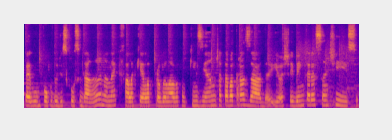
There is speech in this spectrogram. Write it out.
pego um pouco do discurso da Ana, né, que fala que ela programava com 15 anos já estava atrasada, e eu achei bem interessante isso.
